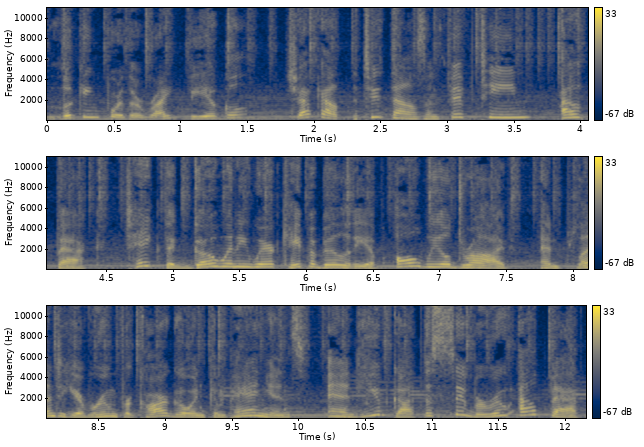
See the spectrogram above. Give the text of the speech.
Looking for the right vehicle? Check out the 2015 Outback. Take the go anywhere capability of all wheel drive and plenty of room for cargo and companions, and you've got the Subaru Outback.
